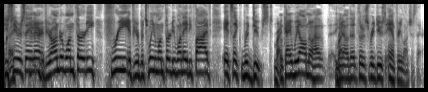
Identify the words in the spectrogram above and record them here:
you see what I'm saying there? If you're under 130, free. If you're between 130 185, it's like reduced. Right. Okay. We all know how, you know, that there's reduced and free lunches there.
